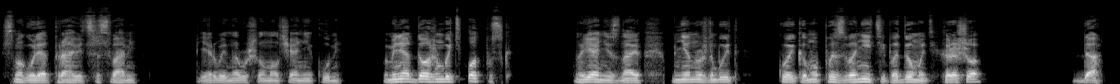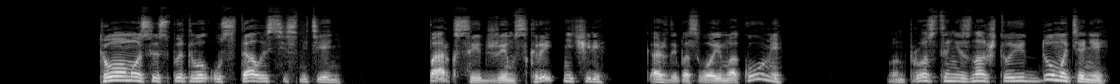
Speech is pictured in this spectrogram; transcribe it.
смогу ли отправиться с вами. Первый нарушил молчание Куми. У меня должен быть отпуск. Но я не знаю, мне нужно будет кое-кому позвонить и подумать, хорошо? Да. Томас испытывал усталость и смятение. Паркс и Джим скрытничали, каждый по-своему о Куми. Он просто не знал, что и думать о ней.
